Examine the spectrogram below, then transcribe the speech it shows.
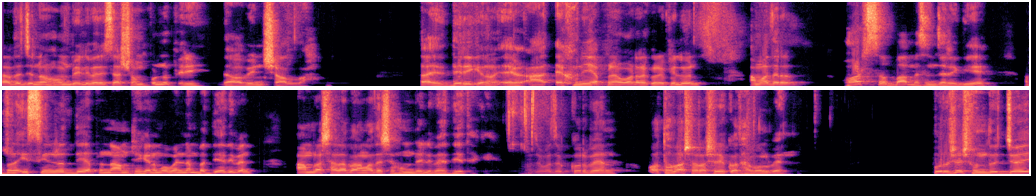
তাদের জন্য হোম ডেলিভারি চার্জ সম্পূর্ণ ফ্রি দেওয়া হবে ইনশাআল্লাহ। তাই দেরি কেন? এখনই আপনারা অর্ডার করে ফেলুন। আমাদের হোয়াটসঅ্যাপ বা মেসেঞ্জারে গিয়ে আপনার আপনারা স্ক্রিনশট দিয়ে আপনার নাম ঠিকানা মোবাইল নাম্বার দিয়ে দিবেন। আমরা সারা বাংলাদেশে হোম ডেলিভারি দিয়ে থাকি। যোগাযোগ করবেন অথবা সরাসরি কথা বলবেন। পুরুষের সৌন্দর্যই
